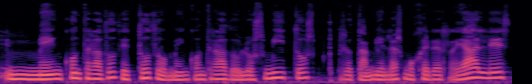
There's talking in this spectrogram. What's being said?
me he encontrado de todo, me he encontrado los mitos, pero también las mujeres reales,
